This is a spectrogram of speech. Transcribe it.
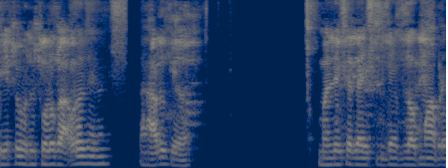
એટલું બધું થોડુંક આવડે છે ને. સારું કહેવાય. મળીએ છે ગાઈસ બીજા બ્લોગમાં આપણે.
